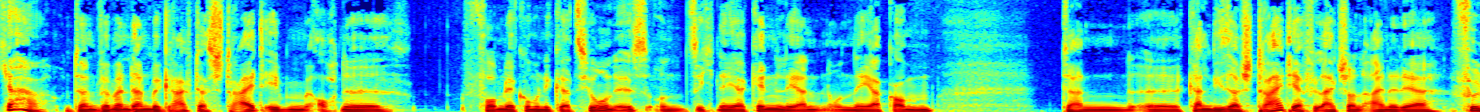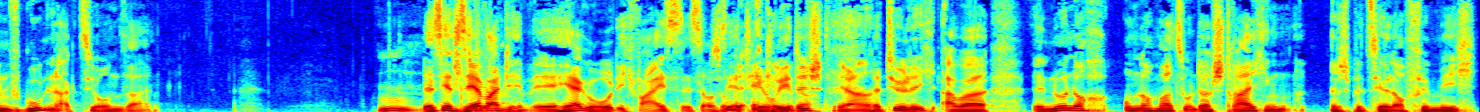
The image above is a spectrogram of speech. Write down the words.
Ja, und dann, wenn man dann begreift, dass Streit eben auch eine Form der Kommunikation ist und sich näher kennenlernen und näher kommen, dann äh, kann dieser Streit ja vielleicht schon eine der fünf guten Aktionen sein. Das ist jetzt sehr weit äh, hergeholt, ich weiß, das ist auch So sehr theoretisch, ja. natürlich, aber äh, nur noch, um nochmal zu unterstreichen, äh, speziell auch für mich,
